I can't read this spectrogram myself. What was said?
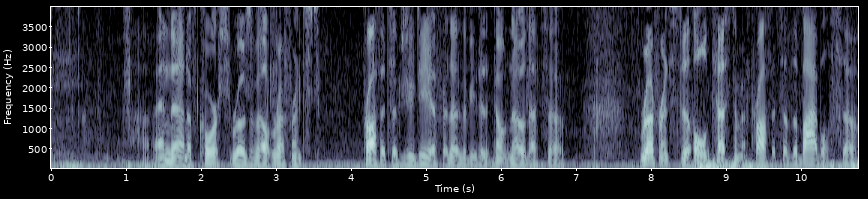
Uh, and then, of course, Roosevelt referenced prophets of Judea. For those of you that don't know, that's a reference to the Old Testament prophets of the Bible. So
